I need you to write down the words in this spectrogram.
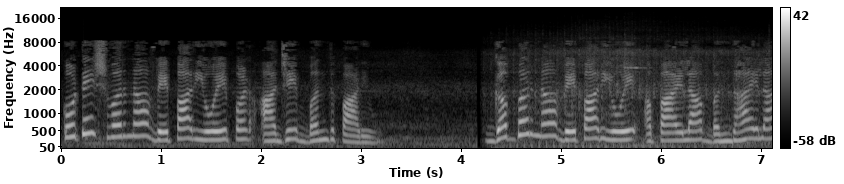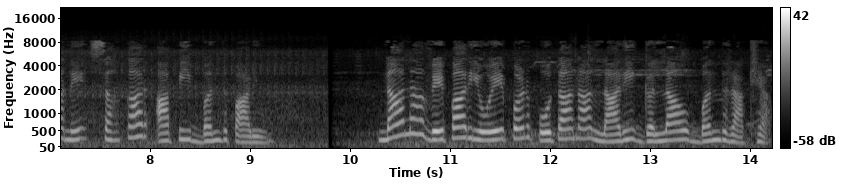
કોટેશ્વરના વેપારીઓએ પણ આજે બંધ પાડ્યું. ગબ્બરના વેપારીઓએ અપાયેલા બંધાયેલાને સહકાર આપી બંધ પાડ્યું. નાના વેપારીઓએ પણ પોતાના લારી ગલ્લાઓ બંધ રાખ્યા.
